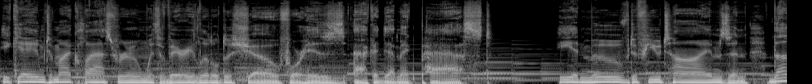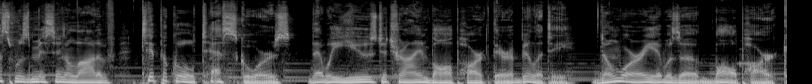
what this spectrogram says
He came to my classroom with very little to show for his academic past. He had moved a few times and thus was missing a lot of typical test scores that we used to try and ballpark their ability. Don't worry, it was a ballpark.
